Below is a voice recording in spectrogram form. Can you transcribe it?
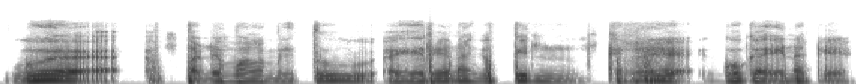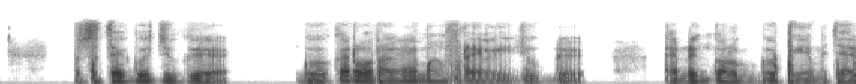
gue pada malam itu akhirnya nanggepin karena gue gak enak ya maksudnya gue juga gue kan orangnya emang friendly juga kadang kalau gue pengen mencari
